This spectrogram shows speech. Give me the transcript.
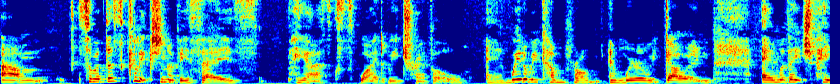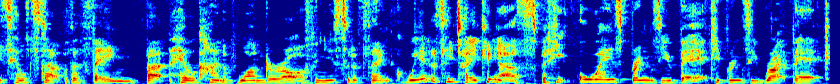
um, so with this collection of essays he asks why do we travel and where do we come from and where are we going and with each piece he'll start with a theme but he'll kind of wander off and you sort of think where is he taking us but he always brings you back he brings you right back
